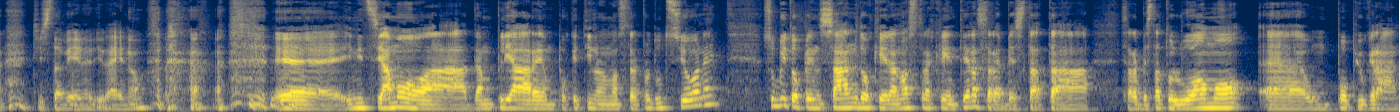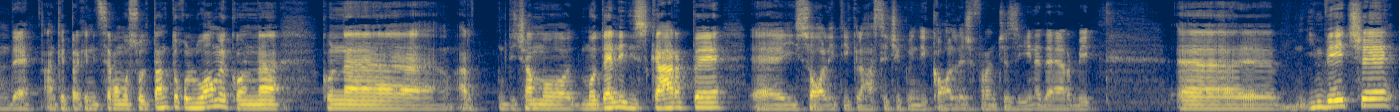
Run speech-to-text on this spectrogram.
ci sta bene direi, no? iniziamo ad ampliare un pochettino la nostra produzione, subito pensando che la nostra clientela sarebbe stata sarebbe stato l'uomo eh, un po' più grande, anche perché iniziavamo soltanto con l'uomo e con, con eh, diciamo, modelli di scarpe, eh, i soliti, classici, quindi college, francesine, derby. Eh, invece,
